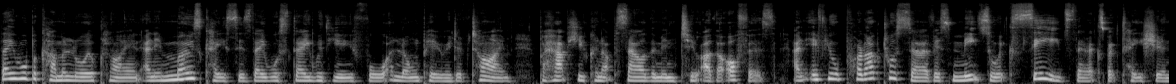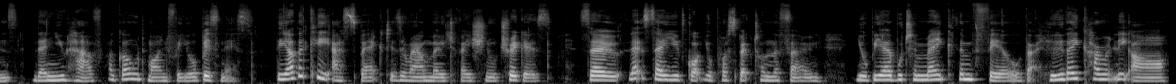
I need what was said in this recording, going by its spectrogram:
they will become a loyal client, and in most cases, they will stay with you for a long period of time. Perhaps you can upsell them into other offers. And if your product or service meets or exceeds their expectations, then you have a goldmine for your business. The other key aspect is around motivational triggers. So let's say you've got your prospect on the phone, you'll be able to make them feel that who they currently are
